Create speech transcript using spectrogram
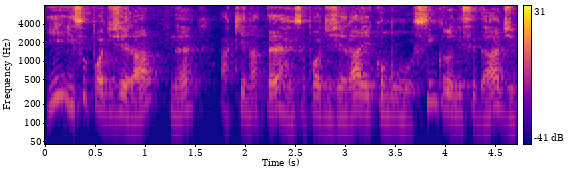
E isso pode gerar, né, aqui na Terra, isso pode gerar aí como sincronicidade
